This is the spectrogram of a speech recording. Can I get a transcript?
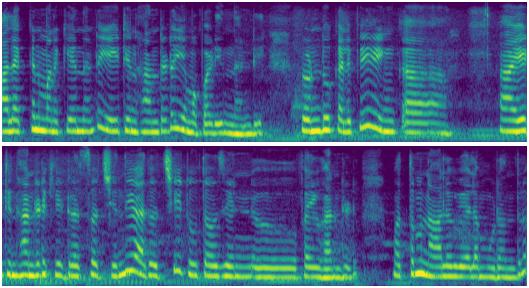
ఆ లెక్కన మనకేందంటే ఎయిటీన్ హండ్రెడ్ ఏమో పడిందండి. రెండు కలిపి ఇంకా ఎయిటీన్ హండ్రెడ్కి ఈ డ్రెస్ వచ్చింది. అది వచ్చి టూ థౌజండ్ ఫైవ్ హండ్రెడ్ మొత్తం నాలుగు వేల మూడు వందలు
